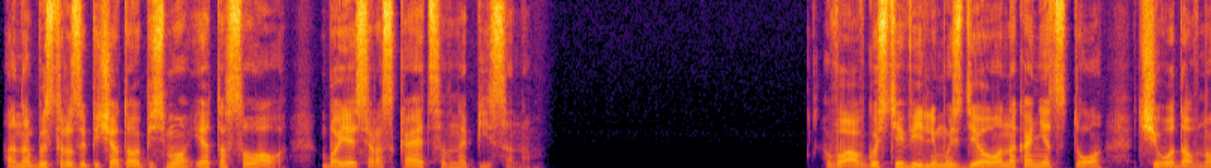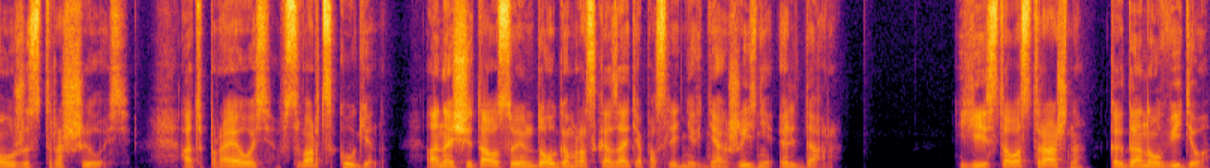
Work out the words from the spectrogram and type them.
Она быстро запечатала письмо и отослала, боясь раскаяться в написанном. В августе Вильяму сделала наконец то, чего давно уже страшилась. Отправилась в Сварцкуген. Она считала своим долгом рассказать о последних днях жизни Эльдара. Ей стало страшно, когда она увидела,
